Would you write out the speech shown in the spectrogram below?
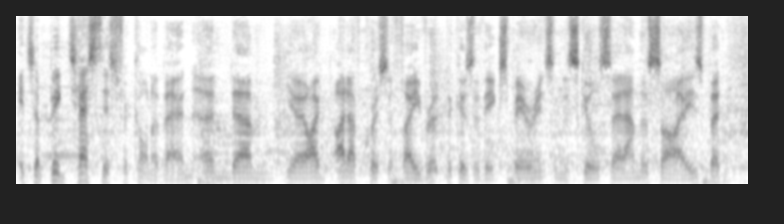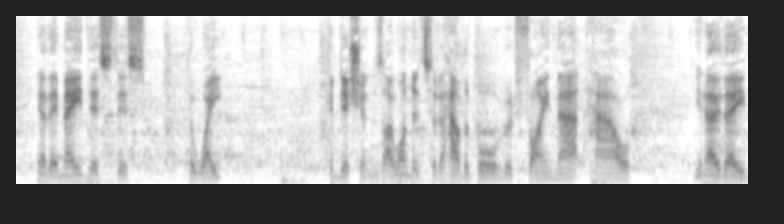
it's a big test this for Conor Benn, and um, you know, I'd, I'd, have Chris a favourite because of the experience and the skill set and the size. But you know, they made this this the weight conditions. I wondered sort of how the board would find that, how, you know, they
